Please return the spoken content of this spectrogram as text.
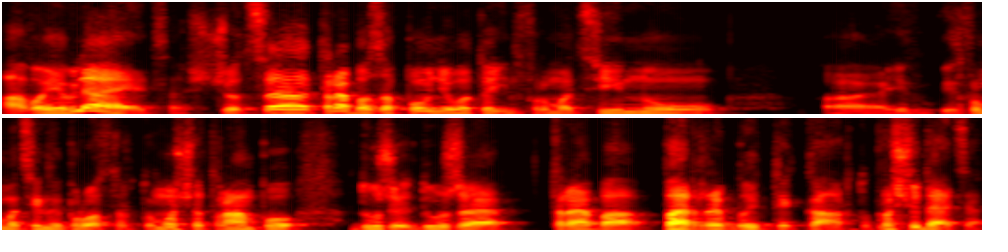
А виявляється, що це треба заповнювати інформаційну е, інформаційний простор, тому що Трампу дуже дуже треба перебити карту. Про що йдеться?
